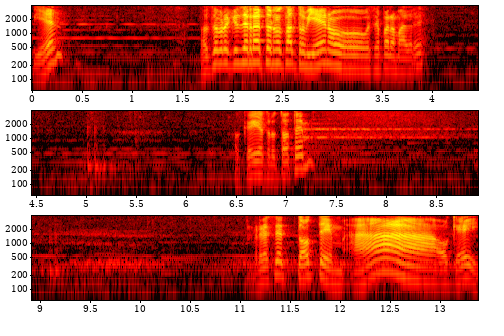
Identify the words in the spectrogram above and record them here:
¿Bien? No sé por qué ese rato no salto bien o sepa la madre. Ok, otro tótem. Reset tótem. Ah, ok.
